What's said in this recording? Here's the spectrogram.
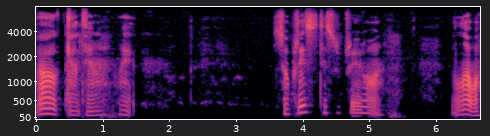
Oh, god damn it. Wait. So please, this is pretty on level.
